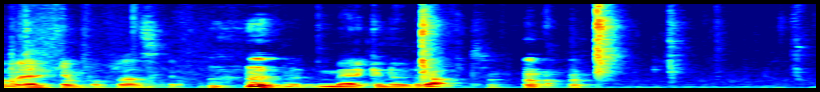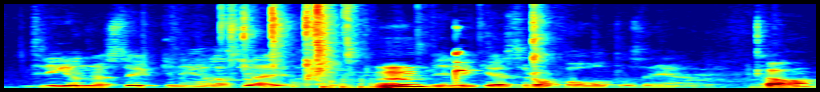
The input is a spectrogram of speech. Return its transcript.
märken på flaskan. Märken överallt. 300 stycken i hela Sverige. Mm. Vi lyckades roffa åt oss en jävel. Ja.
